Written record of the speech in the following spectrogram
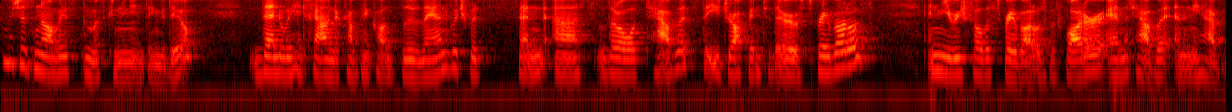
which isn't always the most convenient thing to do. Then we had found a company called Blue Land, which would send us little tablets that you drop into their spray bottles, and you refill the spray bottles with water and the tablet, and then you have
